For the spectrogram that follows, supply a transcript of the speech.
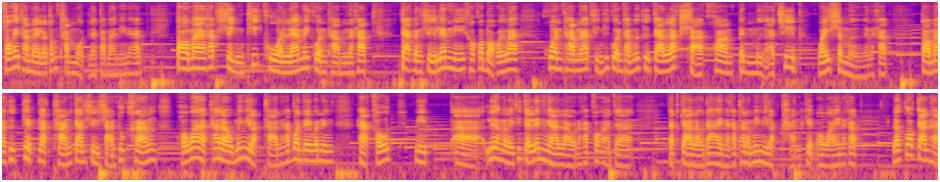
เขาให้ทำอะไรเราต้องทำหมดอะไรประมาณนี้นะครับ ต่อมาครับสิ่งที่ควรและไม่ควรทำนะครับ จากหนังสือเล่มนี้เขาก็บอกไว้ว่าควรทำนะครับสิ่งที่ควรทำก็คือการรักษาความเป็นมืออาชีพไว้เสมอนะครับ ต่อมาคือเก็บหลักฐานการสื่อสารทุกครั้ง เพราะว่าถ้าเราไม่มีหลักฐานนะครับ วันใดวันหนึ่งหากเขามีเรื่องอะไรที่จะเล่นงานเรานะครับเขาอาจจะจัดการเราได้นะครับ ถ้าเราไม่มีหลักฐานเก็บเอาไว้นะครับ แล้วก็การหา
